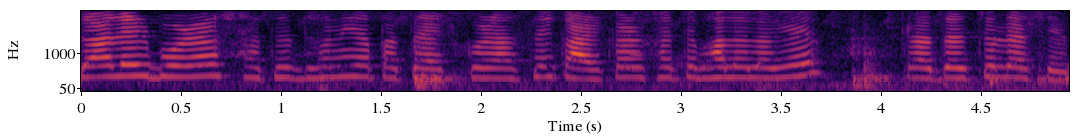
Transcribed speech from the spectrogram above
ডালের বড়ার সাথে ধনিয়া পাতা অ্যাড করা আছে, কার কার খেতে ভালো লাগে দাদা চলে আসেন।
